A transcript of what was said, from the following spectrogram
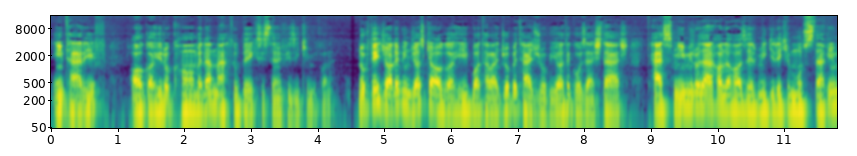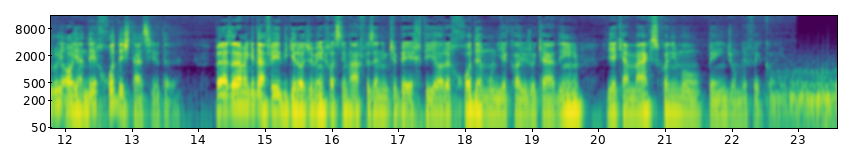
این تعریف آگاهی رو کاملا محدود به یک سیستم فیزیکی می‌کنه. نکته جالب اینجاست که آگاهی با توجه به تجربیات گذشتهش تصمیمی رو در حال حاضر می‌گیره که مستقیم روی آینده خودش تاثیر داره. به نظرم اگه دفعه دیگه راجع به این خواستیم حرف بزنیم که به اختیار خودمون یه کاری رو کردیم یکم مکث کنیم و به این جمله فکر کنیم.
